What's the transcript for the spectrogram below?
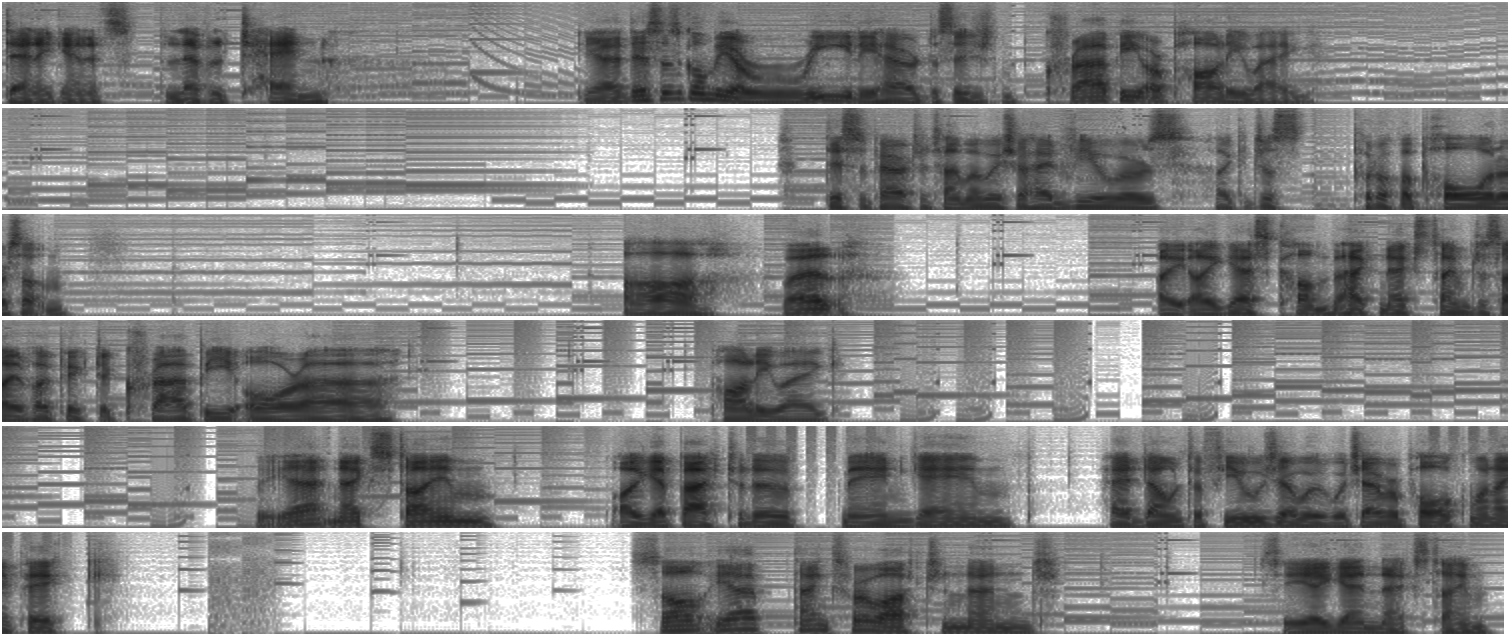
Then again, it's level 10. Yeah, this is going to be a really hard decision. Krabby or Poliwag? This is part of the time I wish I had viewers. I could just put up a poll or something. Ah, oh, well... I, I guess come back next time decide if I picked a Krabby or a... Poliwag. But yeah, next time I'll get back to the main game, head down to Fuchsia with whichever Pokemon I pick. So yeah, thanks for watching and see you again next time.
